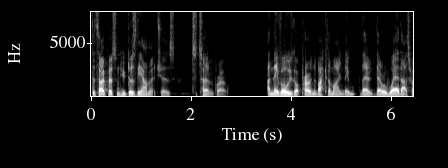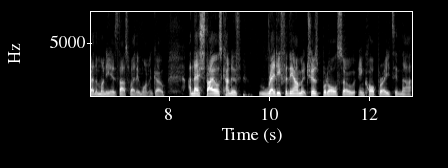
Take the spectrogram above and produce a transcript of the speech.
the type of person who does the amateurs to turn pro, and they've always got pro in the back of their mind. They they're they're aware that's where the money is. That's where they want to go, and their style's kind of ready for the amateurs, but also incorporating that.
